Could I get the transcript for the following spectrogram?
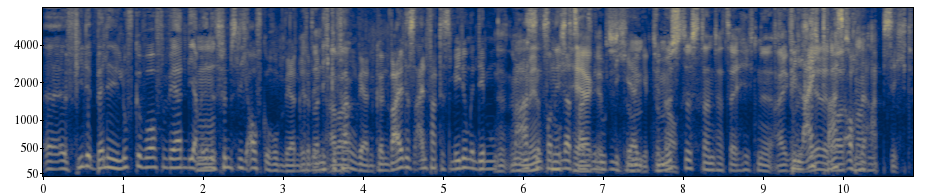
äh, viele Bälle in die Luft geworfen werden, die am Ende des Films nicht aufgehoben werden können Mhm. Oder nicht gefangen werden können, weil das einfach das Medium in dem Maße Moment von nicht 120 hergibt. Minuten nicht hergibt. Du genau. müsstest dann tatsächlich eine eigene Vielleicht war es auch eine machen. Absicht.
